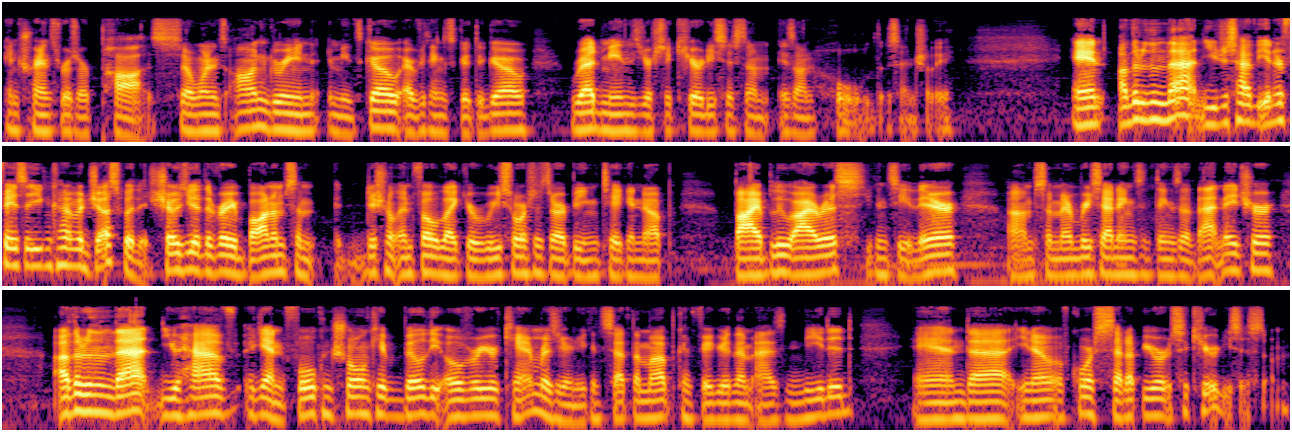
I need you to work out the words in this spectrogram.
and transfers are paused. So when it's on green, it means go, everything's good to go. Red means your security system is on hold, essentially. And other than that, you just have the interface that you can kind of adjust with. It shows you at the very bottom some additional info like your resources are being taken up by Blue Iris. You can see there um, some memory settings and things of that nature. Other than that, you have, again, full control and capability over your cameras here. And you can set them up, configure them as needed, and, uh, you know, of course, set up your security system.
